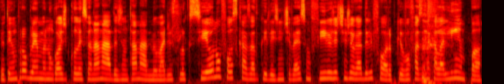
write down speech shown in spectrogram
eu tenho um problema, eu não gosto de colecionar nada, juntar nada. Meu marido falou que se eu não fosse casado com ele a gente tivesse um filho, eu já tinha jogado ele fora, porque eu vou fazendo aquela limpa,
